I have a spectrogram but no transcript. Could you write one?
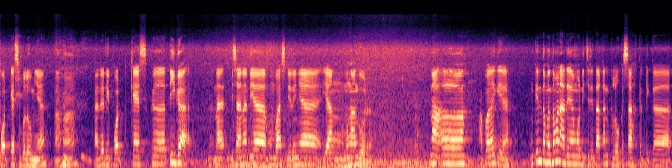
podcast sebelumnya, Aha. ada di podcast ketiga. Nah di sana dia membahas dirinya yang menganggur. Nah eh, apa lagi ya? Mungkin teman-teman ada yang mau diceritakan keluh kesah ketika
